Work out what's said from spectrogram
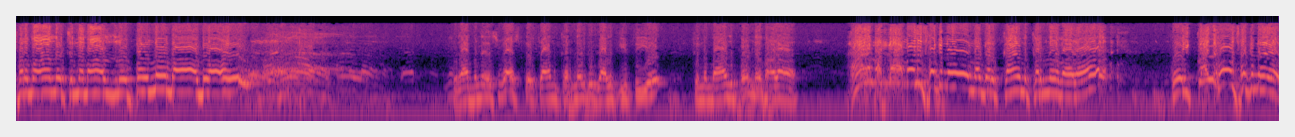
فرمان چ نماز نو پڑھنے دا دیا رب نے اس واسطے کام کرنے کی گل کی کہ نماز پڑھنے والا ہر بندہ بن سکتا مگر قائم کرنے والا کوئی کل ہو سکتا ہے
